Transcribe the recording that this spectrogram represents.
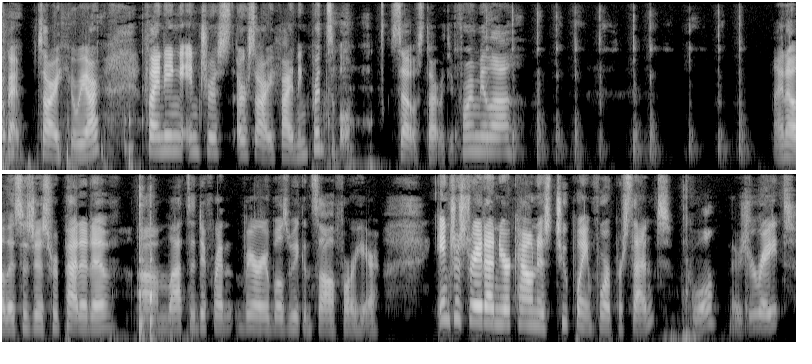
Okay, sorry, here we are. Finding interest, or sorry, finding principal. So start with your formula. I know this is just repetitive. Um, lots of different variables we can solve for here. Interest rate on your account is 2.4%. Cool, there's your rate.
